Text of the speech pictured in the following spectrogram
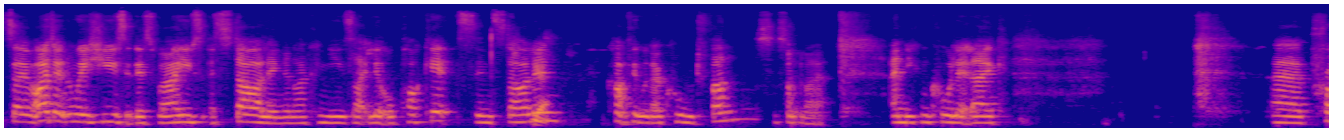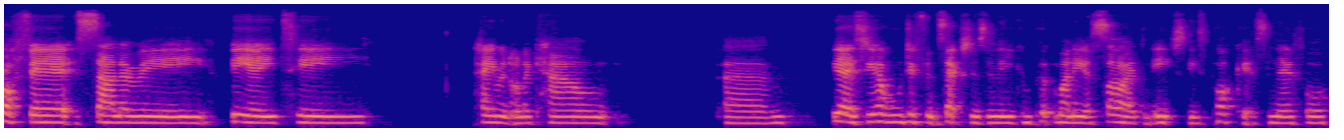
so i don't always use it this way. I use a starling and i can use like little pockets in starling. Yeah. can't think what they're called funds or something like that. And you can call it like uh, profit, salary, VAT, payment on account. Um, yeah, so you have all different sections, and then you can put money aside in each of these pockets, and therefore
